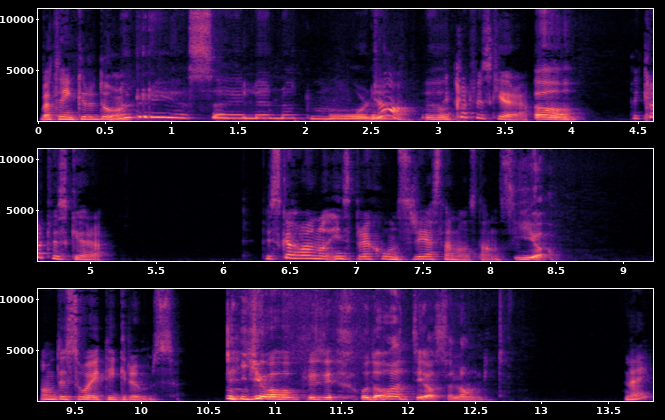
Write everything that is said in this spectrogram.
Vad tänker du då? Någon resa eller något mål? Ja, det är ja. klart vi ska göra. Ja. Det är klart vi ska göra. Vi ska ha någon inspirationsresa någonstans. ja. Om det så är till Grums. Ja, precis. Och då har inte jag så långt. Nej.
